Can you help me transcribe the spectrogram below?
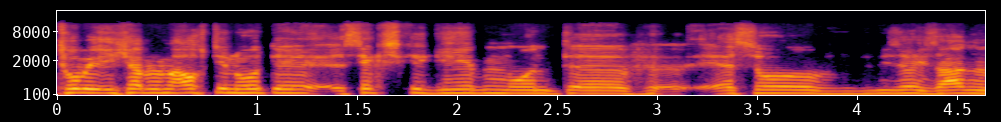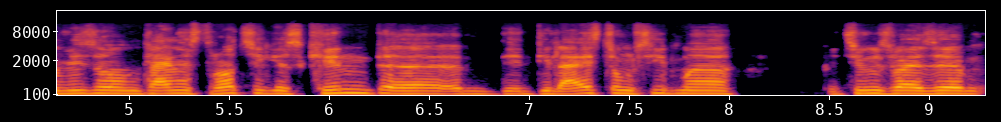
Tobi, ich habe ihm auch die Note 6 gegeben und äh, er ist so, wie soll ich sagen, wie so ein kleines trotziges Kind. Äh, die, die, Leistung sieht man, beziehungsweise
